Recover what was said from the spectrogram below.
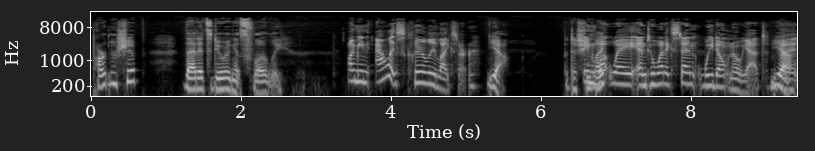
partnership, that it's doing it slowly. I mean, Alex clearly likes her. Yeah. But does she in like, what way and to what extent, we don't know yet. Yeah.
